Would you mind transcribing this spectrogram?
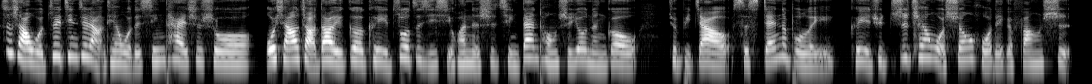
至少我最近这两天，我的心态是说，我想要找到一个可以做自己喜欢的事情，但同时又能够就比较 sustainably 可以去支撑我生活的一个方式。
